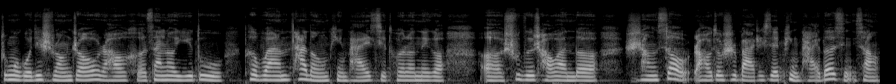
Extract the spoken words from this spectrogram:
中国国际时装周，然后和三六一度、特步安踏等品牌一起推了那个呃数字潮玩的时尚秀，然后就是把这些品牌的形象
